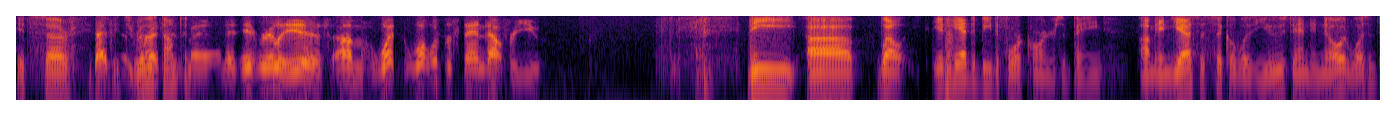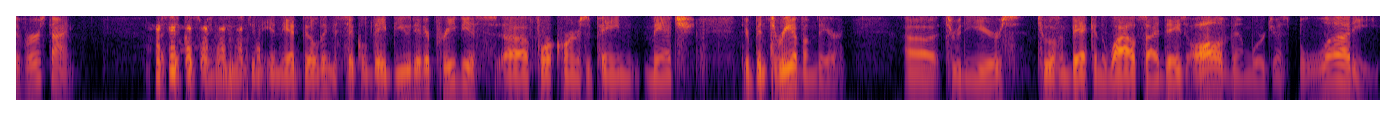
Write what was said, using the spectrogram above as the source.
It's uh, That's it's, it's really something. man. It, it really is. Um, what what was the standout for you? The uh, well, it had to be the Four Corners of Pain. Um, and yes, a sickle was used, and no, it wasn't the first time a sickle's been used in, in that building. The sickle debuted at a previous uh, Four Corners of Pain match. There have been three of them there uh, through the years. Two of them back in the Wild Side days. All of them were just bloody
